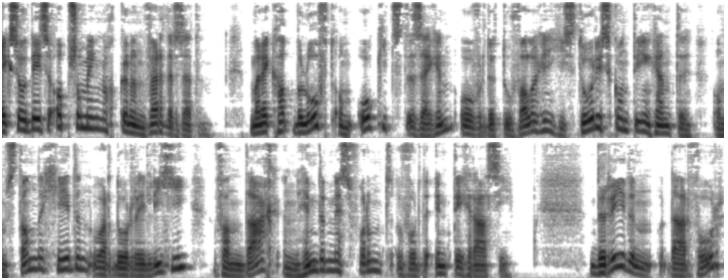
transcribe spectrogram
Ik zou deze opsomming nog kunnen verder zetten, maar ik had beloofd om ook iets te zeggen over de toevallige historisch contingente omstandigheden waardoor religie vandaag een hindernis vormt voor de integratie. De reden daarvoor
